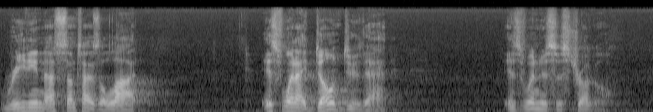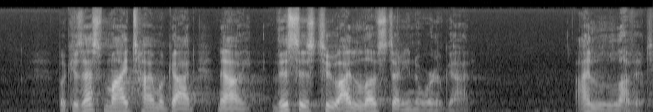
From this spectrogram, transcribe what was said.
reading, not sometimes a lot. It's when I don't do that, is when it's a struggle. Because that's my time with God. Now, this is too, I love studying the Word of God. I love it.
